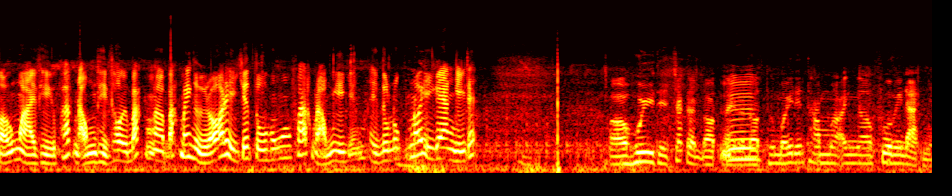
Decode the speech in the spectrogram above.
ở ngoài thì phát động thì thôi bắt bắt mấy người đó đi chứ tôi không có phát động gì chứ. Thì tôi cũng nói gan vậy đó. Ờ, Huy thì chắc là đợt này Ừ. là đợt thứ mấy đến thăm anh ờ, Phương anh Đạt nhỉ?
